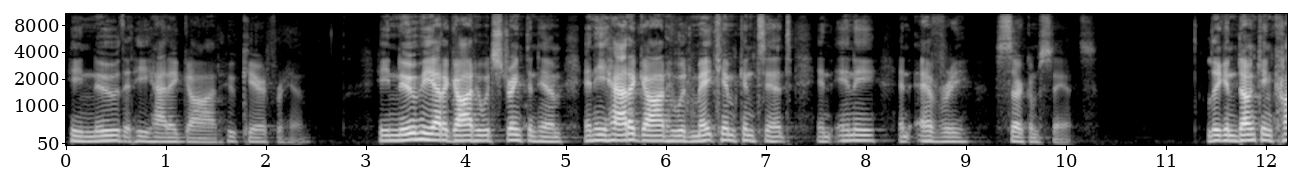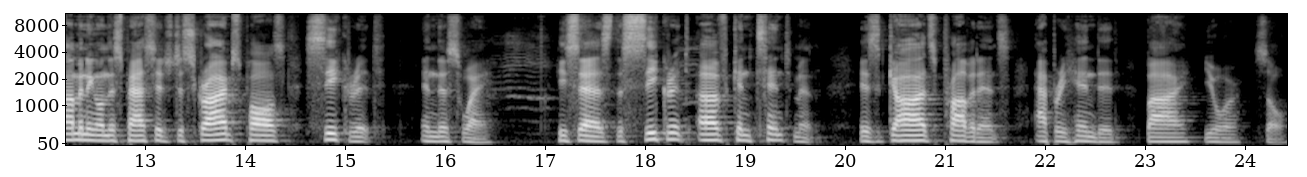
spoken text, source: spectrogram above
he knew that he had a God who cared for him. He knew he had a God who would strengthen him, and he had a God who would make him content in any and every circumstance. Ligon Duncan, commenting on this passage, describes Paul's secret in this way. He says, The secret of contentment is God's providence apprehended by your soul.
